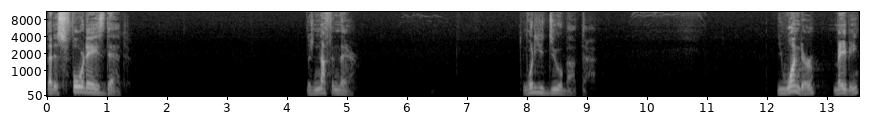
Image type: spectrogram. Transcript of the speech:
that is four days dead. There's nothing there. What do you do about that? You wonder, maybe,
